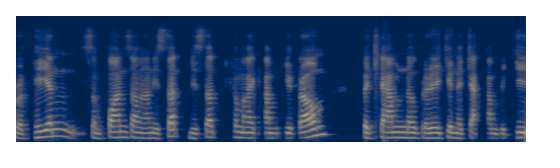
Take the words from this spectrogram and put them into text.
ប្រធានសម្ព័ន្ធសាមណនិស្សិតនិស្សិតខ្មែរកម្ពុជាក្រមប្រចាំនៅព្រះរាជាណាចក្រកម្ពុជា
